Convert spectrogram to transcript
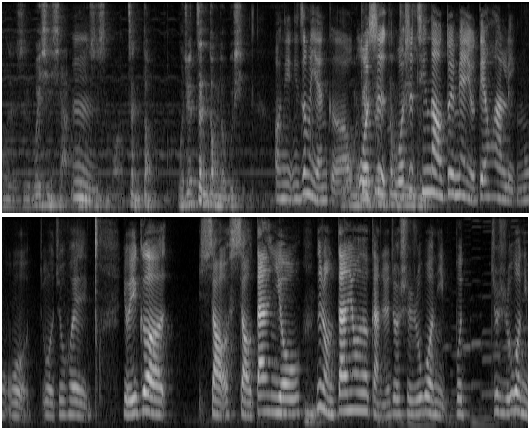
或者是微信响，或嗯者是什么震动，我觉得震动都不行。哦，你你这么严格哦，我我是我是听到对面有电话铃，我我就会有一个小小担忧，嗯那种担忧的感觉就是，如果你不就是如果你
